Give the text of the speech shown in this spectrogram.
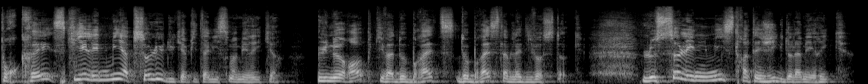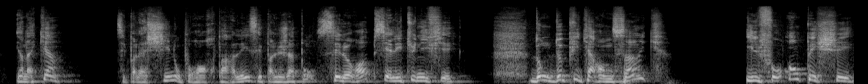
pour créer ce qui est l'ennemi absolu du capitalisme américain. Une Europe qui va de Brest, à Vladivostok. Le seul ennemi stratégique de l'Amérique, il n'y en a qu'un. C'est pas la Chine, on pourra en reparler, c'est pas le Japon, c'est l'Europe si elle est unifiée. Donc depuis 1945, il faut empêcher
